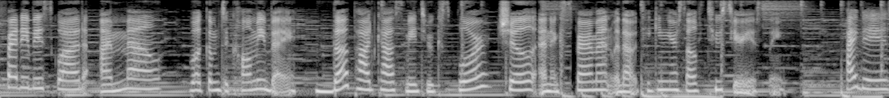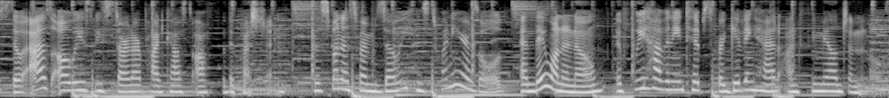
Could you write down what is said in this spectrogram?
Friday Bae Squad. I'm Mel. Welcome to Call Me Bae, the podcast made to explore, chill, and experiment without taking yourself too seriously. Hi, Bays. So, as always, we start our podcast off with a question. This one is from Zoe, who's 20 years old, and they want to know if we have any tips for giving head on female genitals.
